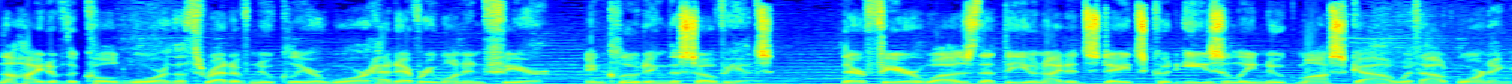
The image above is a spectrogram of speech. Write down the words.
the height of the Cold War, the threat of nuclear war had everyone in fear, including the Soviets. Their fear was that the United States could easily nuke Moscow without warning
